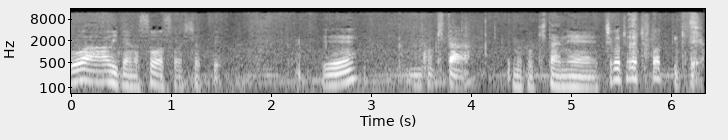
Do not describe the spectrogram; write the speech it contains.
うわーみたいなそわそわしちゃってあで向こう来た？向こう来たね。ちょこちょこちょこって来て。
